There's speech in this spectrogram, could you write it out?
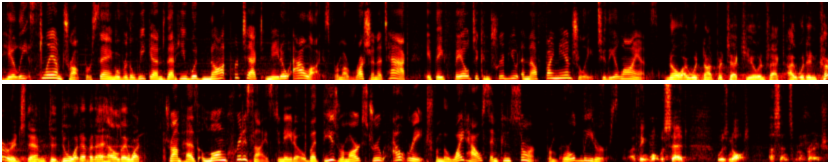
Haley slammed Trump for saying over the weekend that he would not protect NATO allies from a Russian attack if they failed to contribute enough financially to the alliance. No, I would not protect you. In fact, I would encourage them to do whatever the hell they want. Trump has long criticized NATO, but these remarks drew outrage from the White House and concern from world leaders. I think what was said was not a sensible approach.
